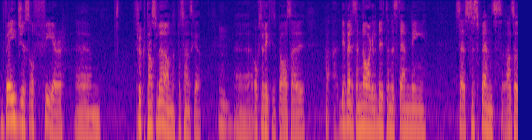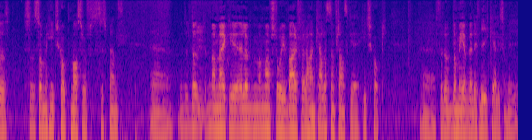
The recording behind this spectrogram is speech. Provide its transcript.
Vages of Fear. Eh, Fruktanslön på svenska. Mm. Eh, också riktigt bra så här. Det är väldigt så här, nagelbitande stämning. Så här, suspense, alltså så, som Hitchcock, Master of Suspense. Eh, då, Mm. Man märker ju, eller man, förstår ju varför han kallas den franske Hitchcock. Eh, för de, de är väldigt lika liksom i,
